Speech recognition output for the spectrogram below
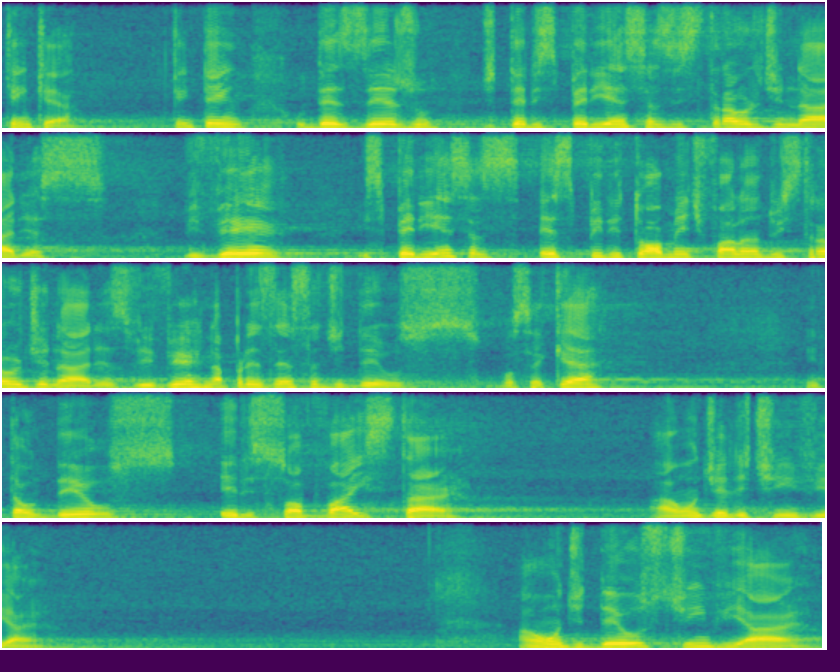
Quem quer? Quem tem o desejo de ter experiências extraordinárias, viver experiências espiritualmente falando extraordinárias, viver na presença de Deus. Você quer? Então Deus, ele só vai estar aonde ele te enviar. Aonde Deus te enviar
